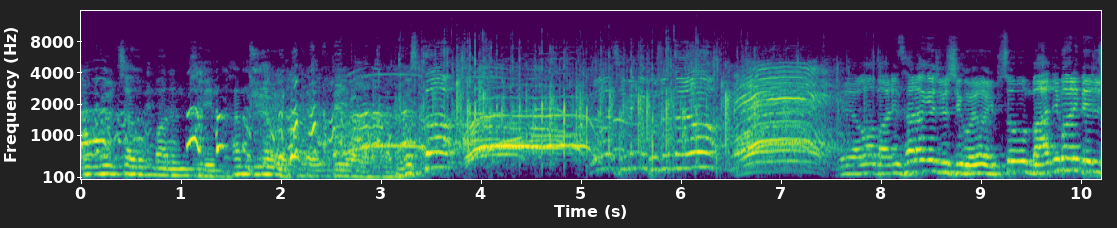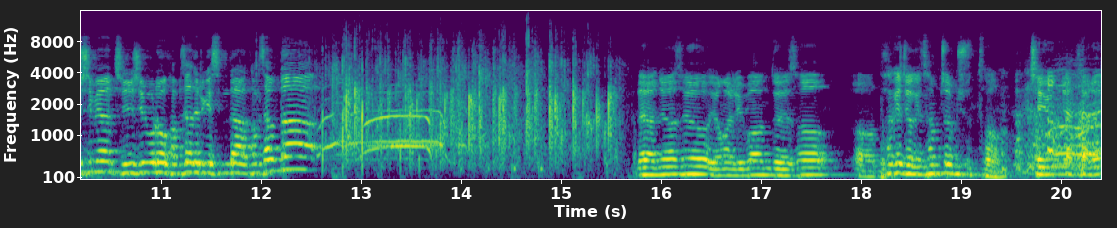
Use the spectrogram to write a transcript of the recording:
눈물 자국 많은 길인 한준영 역할의 이대희라고 합니다 반갑습니다 영화 재밌게 보셨나요? 네! 네, 영화 많이 사랑해 주시고요. 입소문 많이 많이 내주시면 진심으로 감사드리겠습니다. 감사합니다. 네, 안녕하세요. 영화 리바운드에서 어, 파괴적인 3점 슈터 제육 역할의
